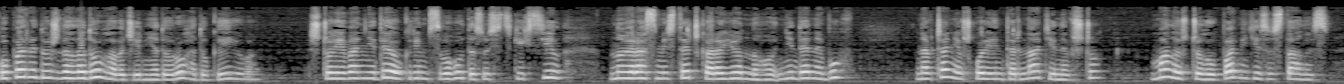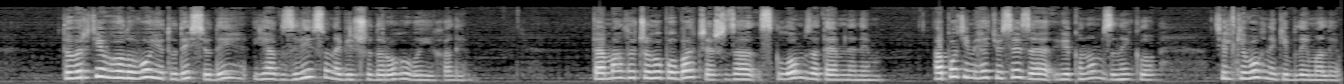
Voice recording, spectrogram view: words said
Попереду ждала довга вечірня дорога до Києва, що Іван ніде, окрім свого та сусідських сіл, ну і раз містечка районного ніде не був, навчання в школі інтернаті не вщо, мало з чого в пам'яті зосталось, то вертів головою туди-сюди, як з лісу на більшу дорогу виїхали. Та мало чого побачиш за склом затемненим, а потім геть усе за вікном зникло, тільки вогники блимали.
